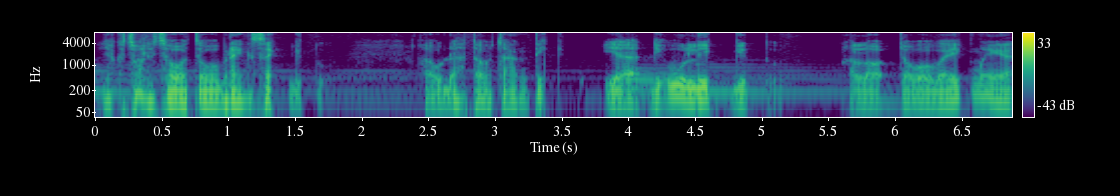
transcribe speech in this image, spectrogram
Ya kecuali cowok-cowok brengsek gitu. Kalau udah tahu cantik ya diulik gitu. Kalau cowok baik mah ya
